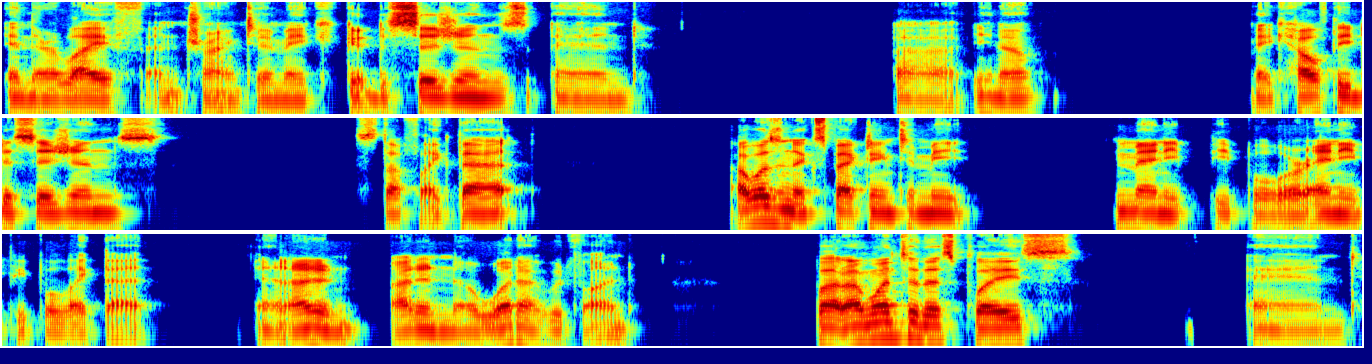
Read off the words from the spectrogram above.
in their life and trying to make good decisions and uh, you know, make healthy decisions, stuff like that. I wasn't expecting to meet many people or any people like that. And I didn't I didn't know what I would find. But I went to this place and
